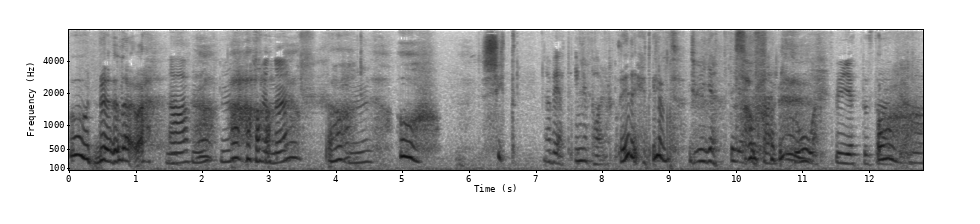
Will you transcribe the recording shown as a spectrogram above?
Oh, det där va. ja. Känner. Shit. Jag vet, ingen fara. Nej, det är lugnt. Du är jätte, jättestark. Så. Du är jättestark. Ja,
